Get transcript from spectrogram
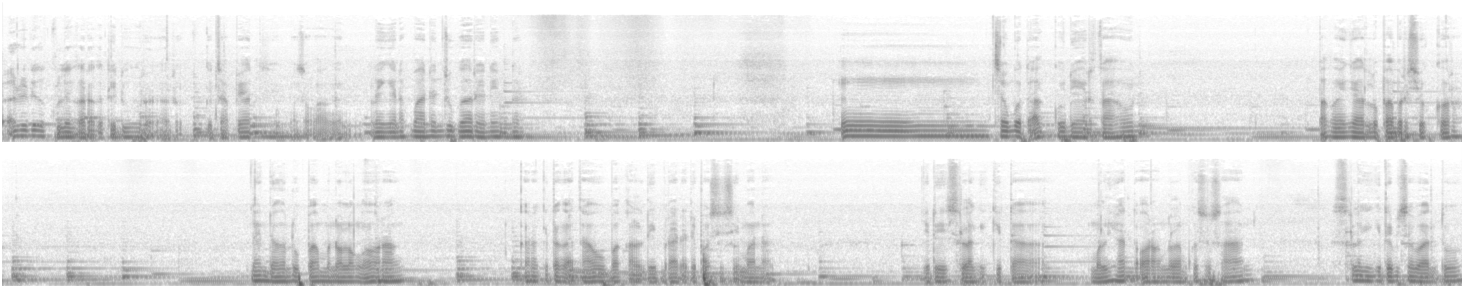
Aduh dia kuliah karena ketiduran. Aduh kecapean sih masuk angin. Lagi enak badan juga hari ini bener. Hmm, so buat aku di akhir tahun. Pokoknya jangan lupa bersyukur. Dan jangan lupa menolong orang kita nggak tahu bakal di berada di posisi mana. Jadi selagi kita melihat orang dalam kesusahan selagi kita bisa bantu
